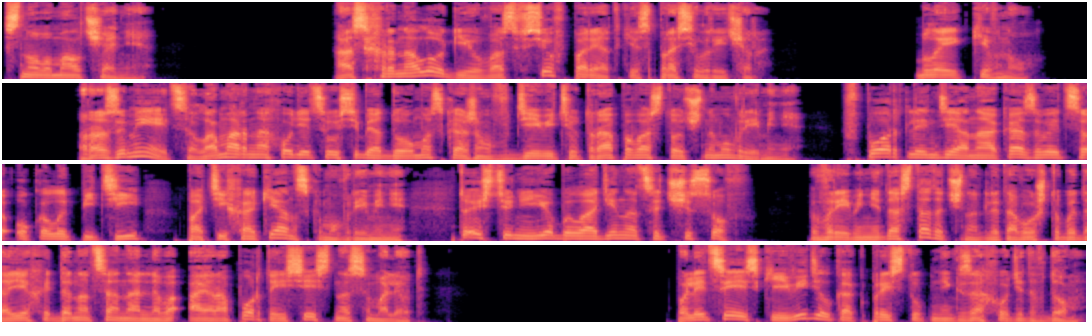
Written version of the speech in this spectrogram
Снова молчание. «А с хронологией у вас все в порядке?» – спросил Ричард. Блейк кивнул. «Разумеется, Ламар находится у себя дома, скажем, в 9 утра по восточному времени. В Портленде она оказывается около пяти по Тихоокеанскому времени, то есть у нее было 11 часов. Времени достаточно для того, чтобы доехать до национального аэропорта и сесть на самолет. Полицейский видел, как преступник заходит в дом?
